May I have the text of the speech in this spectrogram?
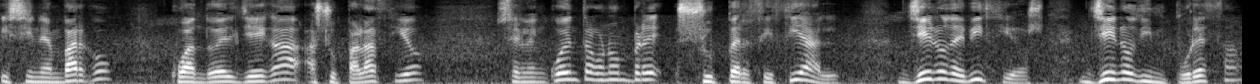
Y sin embargo, cuando él llega a su palacio, se le encuentra un hombre superficial, lleno de vicios, lleno de impureza,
